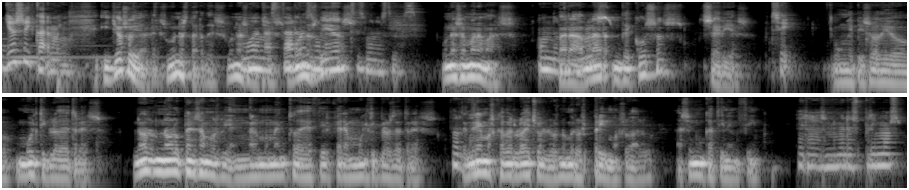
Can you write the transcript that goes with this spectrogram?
Yo soy Carmen. Y yo soy Alex. Buenas tardes, buenas, Buenas noches, tardes, buenos buenas días. noches, buenos días. Una semana más para más. hablar de cosas serias. Sí. Un episodio múltiplo de tres. No, no lo pensamos bien en el momento de decir que eran múltiplos de tres. Tendríamos que haberlo hecho en los números primos o algo. Así nunca tienen fin. Pero los números primos,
